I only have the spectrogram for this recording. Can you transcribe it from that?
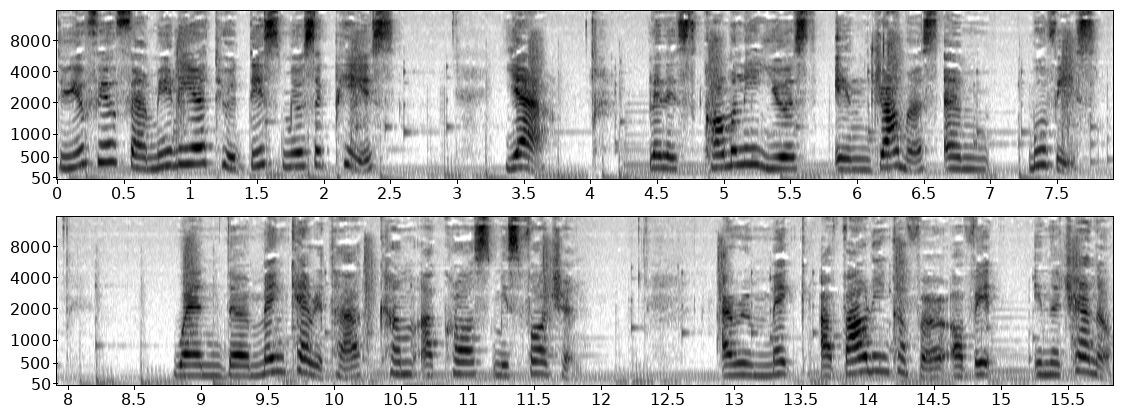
Do you feel familiar to this music piece? Yeah, it is commonly used in dramas and movies when the main character come across misfortune. I will make a violin cover of it in the channel.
